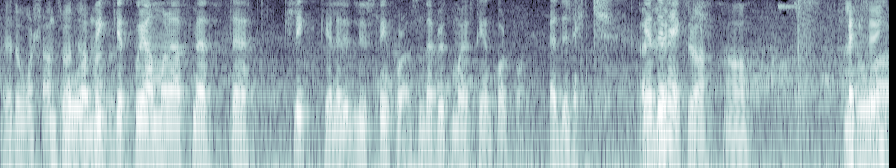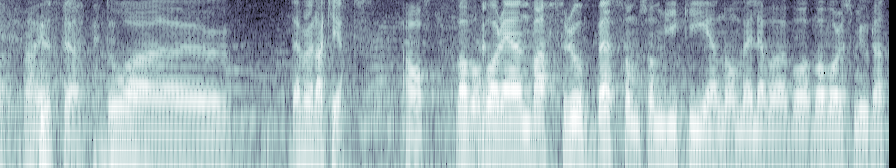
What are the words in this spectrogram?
Det är ett år sedan tror jag. Och vilket program har ni haft mest eh, klick eller lyssning på då? Så där brukar man ju ha stenkoll på. Edelec. Edelec tror jag. Ja. Leksing. Ja, just det. Då... Eh, det var en raket. Ja. Var, var det en vass rubbe som, som gick igenom eller vad, vad, vad var det som gjorde att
